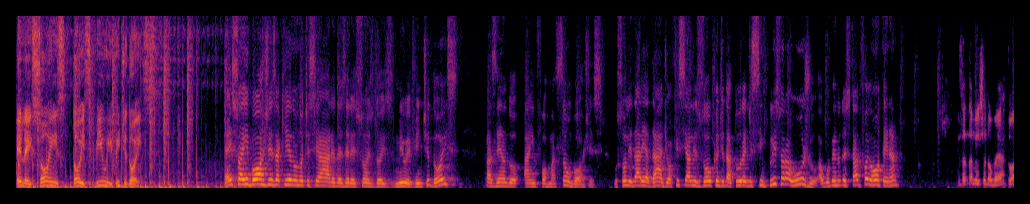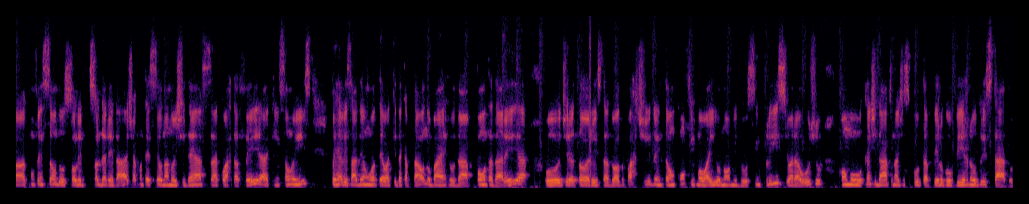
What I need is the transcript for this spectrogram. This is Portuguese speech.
Eleições 2022. É isso aí, Borges, aqui no noticiário das eleições 2022, trazendo a informação, Borges. O Solidariedade oficializou candidatura de Simplício Araújo ao governo do estado. Foi ontem, né? Exatamente, Adalberto. A convenção do Solidariedade aconteceu na noite dessa quarta-feira aqui em São Luís. Foi realizada em um hotel aqui da capital, no bairro da Ponta da Areia. O diretório estadual do partido então confirmou aí o nome do Simplício Araújo como candidato na disputa pelo governo do estado.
